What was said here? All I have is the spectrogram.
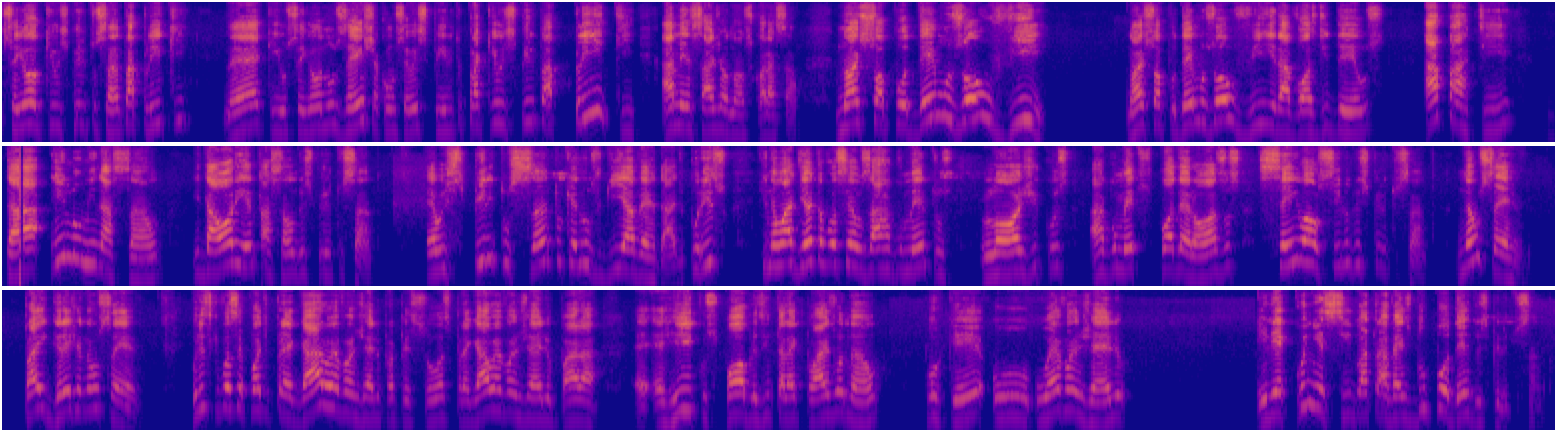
Senhor, que o Espírito Santo aplique, né, que o Senhor nos encha com o seu Espírito, para que o Espírito aplique a mensagem ao nosso coração. Nós só podemos ouvir, nós só podemos ouvir a voz de Deus a partir da iluminação e da orientação do Espírito Santo. É o Espírito Santo que nos guia à verdade. Por isso que não adianta você usar argumentos lógicos, argumentos poderosos, sem o auxílio do Espírito Santo. Não serve. Para a igreja não serve. Por isso que você pode pregar o evangelho para pessoas, pregar o evangelho para é, é, ricos, pobres, intelectuais ou não, porque o, o evangelho ele é conhecido através do poder do Espírito Santo.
